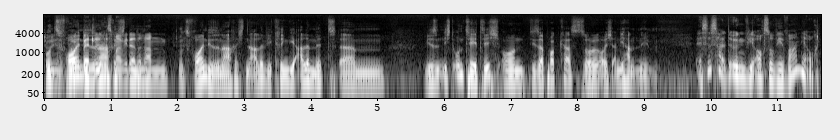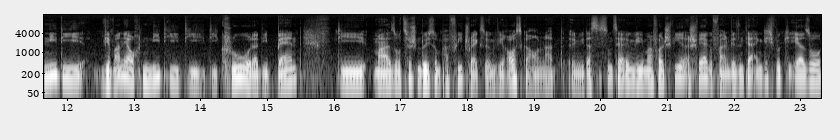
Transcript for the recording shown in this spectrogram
Uns freuen diese Nachrichten. Uns freuen diese Nachrichten alle, wir kriegen die alle mit. Ähm, wir sind nicht untätig und dieser Podcast soll euch an die Hand nehmen. Es ist halt irgendwie auch so, wir waren ja auch nie die, wir waren ja auch nie die, die, die Crew oder die Band, die mal so zwischendurch so ein paar Free-Tracks irgendwie rausgehauen hat. Irgendwie, das ist uns ja irgendwie immer voll schwer, schwer gefallen. Wir sind ja eigentlich wirklich eher so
